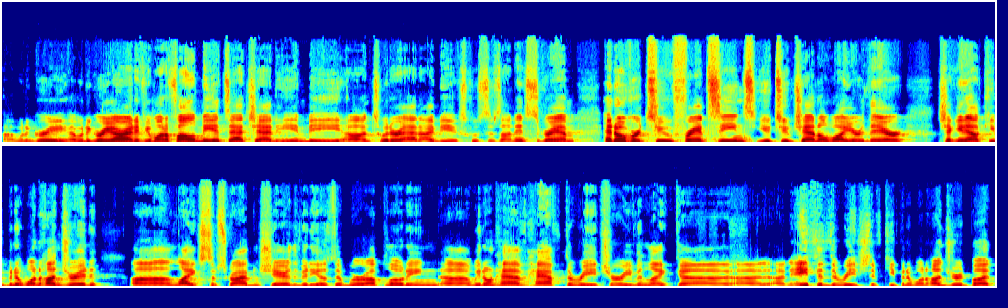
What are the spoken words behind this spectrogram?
I would agree. I would agree. All right. If you want to follow me, it's at Chad EMB on Twitter, at IB Exclusives on Instagram. Head over to Francine's YouTube channel while you're there, checking out Keeping It 100. Uh, like, subscribe, and share the videos that we're uploading. Uh, we don't have half the reach or even like uh, uh, an eighth of the reach of Keeping It 100, but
